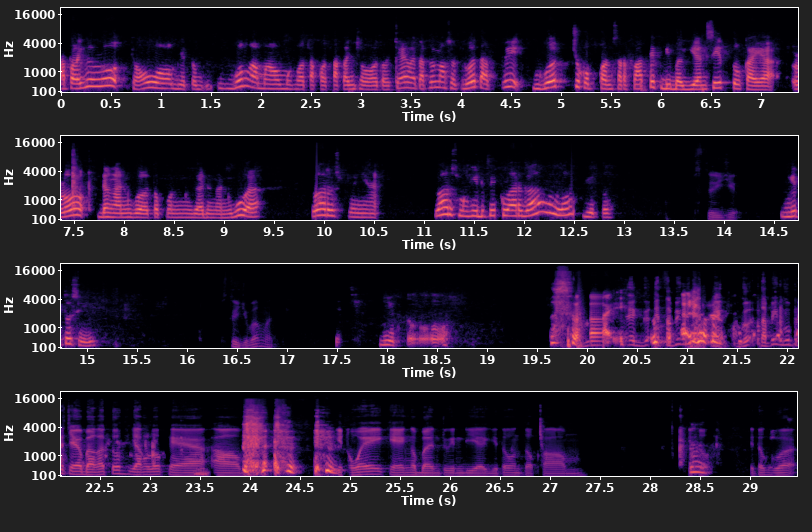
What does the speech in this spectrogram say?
Apalagi lu cowok gitu. Gue nggak mau mengkotak-kotakan cowok atau cewek tapi maksud gue tapi gue cukup konservatif di bagian situ. Kayak lo dengan gue ataupun nggak dengan gue lo harus punya lo harus menghidupi keluarga lo gitu. Setuju. gitu sih. Setuju banget. gitu. Selesai Eh, eh, tapi gue, gue tapi gue percaya banget tuh yang lo kayak um, in a way kayak ngebantuin dia gitu untuk um, itu itu gue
